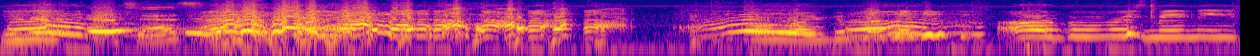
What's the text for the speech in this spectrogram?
You mean XS? oh my god. or boomers mini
